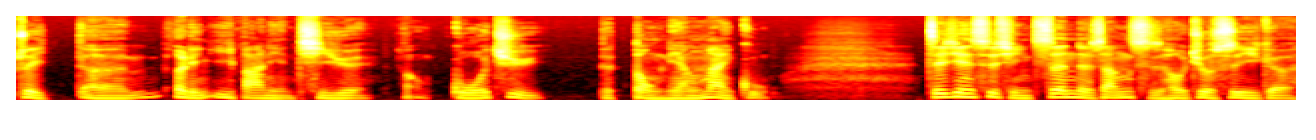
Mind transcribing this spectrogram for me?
最呃，二零一八年七月哦，国巨的董娘卖股这件事情，真的当时候就是一个，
